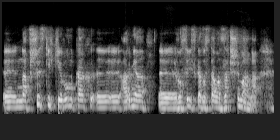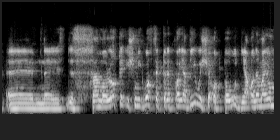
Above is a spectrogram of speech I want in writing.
e, na wszystkich kierunkach e, armia rosyjska została zatrzymana. Samoloty i śmigłowce, które pojawiły się od południa, one mają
